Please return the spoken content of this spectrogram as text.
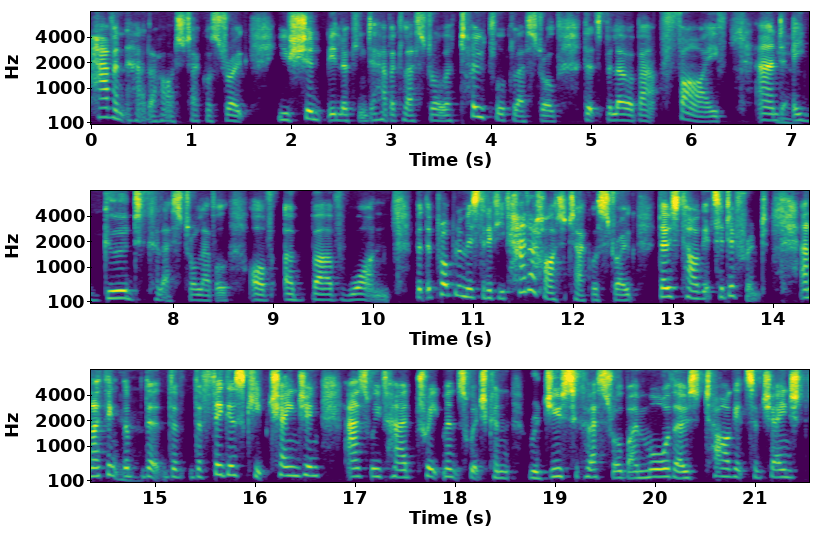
haven't had a heart attack or stroke, you should be looking to have a cholesterol, a total cholesterol that's below about five and yeah. a good cholesterol level of above one. But the problem is that if you've had a heart attack or stroke, those targets are different. And I think yeah. the, the, the, the figures keep changing as we've had treatments which can reduce the cholesterol by more, those targets have changed.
